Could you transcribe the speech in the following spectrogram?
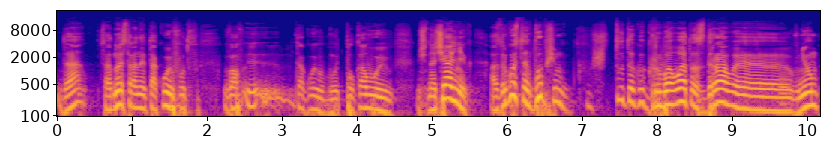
Да? С одной стороны, вот, э, такой вот полковой значит, начальник, а с другой стороны, в общем, что такое грубовато, здравое в нем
